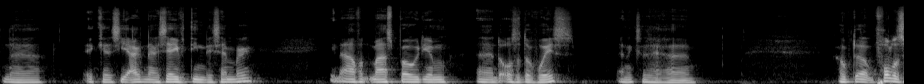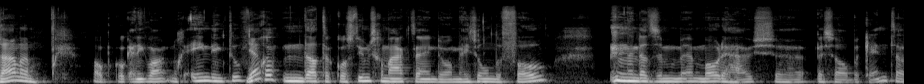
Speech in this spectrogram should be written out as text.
En, ik zie uit naar 17 december. In de avond Maaspodium, de Osset of Wiz. En ik zou zeggen, ik hoop op volle zalen. Hoop ik ook. En ik wou nog één ding toevoegen. Ja? Dat er kostuums gemaakt zijn door Maison de Faux. En dat is een modehuis uh, best wel bekend, uh,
